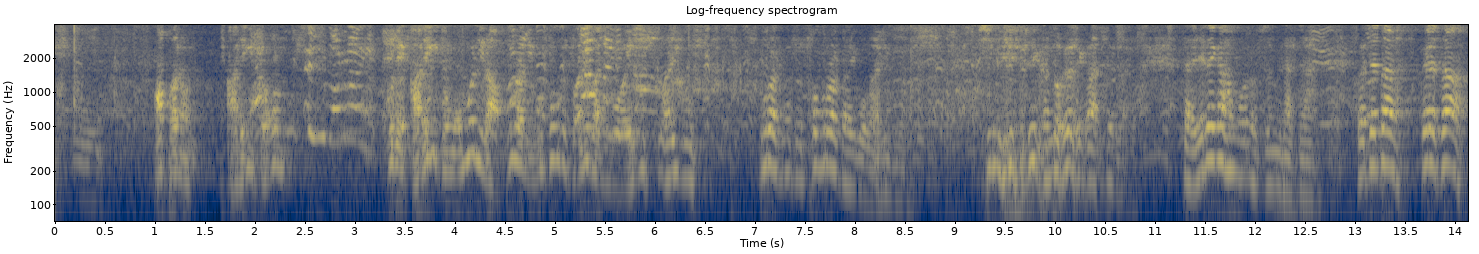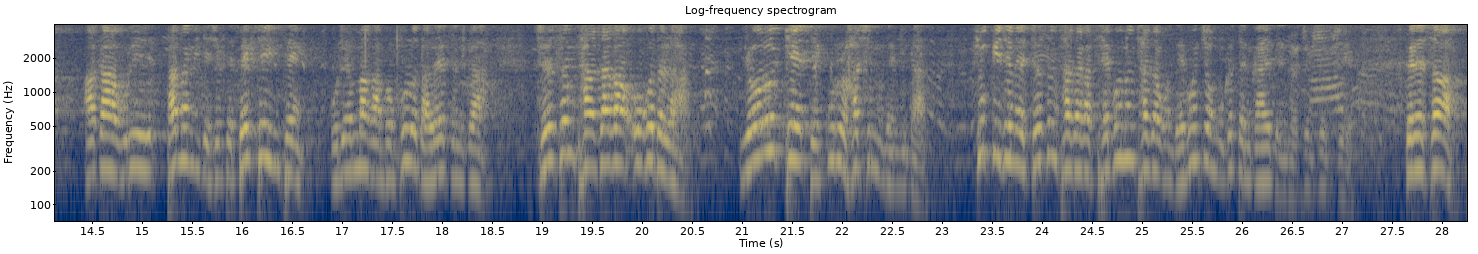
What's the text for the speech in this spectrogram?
씨 아빠는 가랭이 조금 그래 가랭이 좀 어머니라 불알이 우쪽으로 쏠려가지고 아이고 씨 아이고 씨. 불알 무슨 소불알도 아니고 아이고. 심이 있으니까 노열이가 안 되더라고 자 이래가 한번 없습니다. 자 어쨌든 그래서 아까 우리 단원님 계실 때 백세 인생 우리 엄마가 한번 불러달라 했으니까 저승사자가 오거들라. 요렇게 대꾸를 하시면 됩니다. 죽기 전에 저승사자가 세 번은 찾아오고 네 번째 오면 그때는 가야 된다. 어쩔 수 없이. 그래서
